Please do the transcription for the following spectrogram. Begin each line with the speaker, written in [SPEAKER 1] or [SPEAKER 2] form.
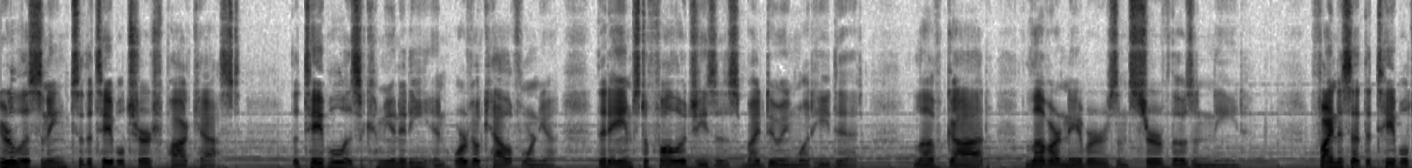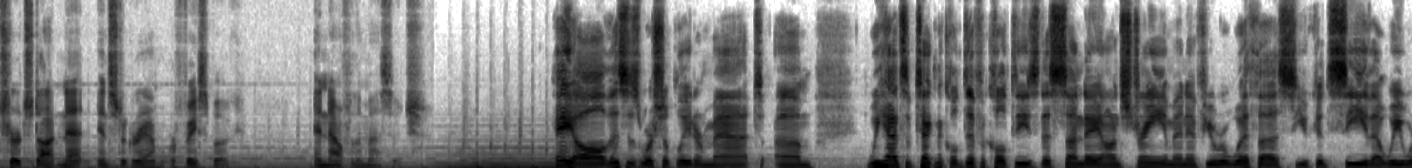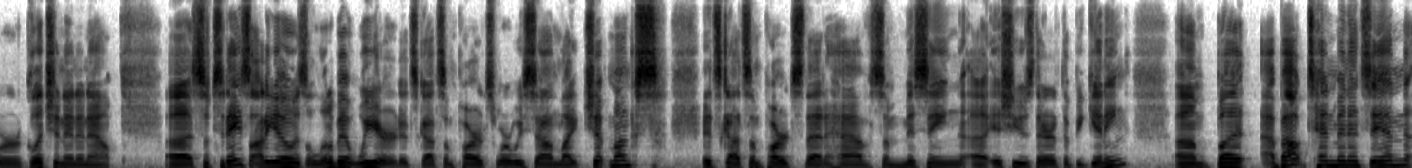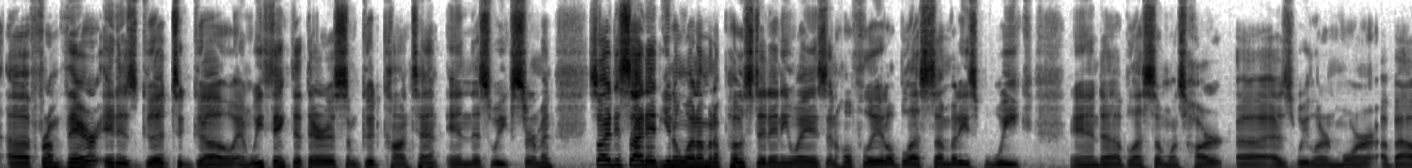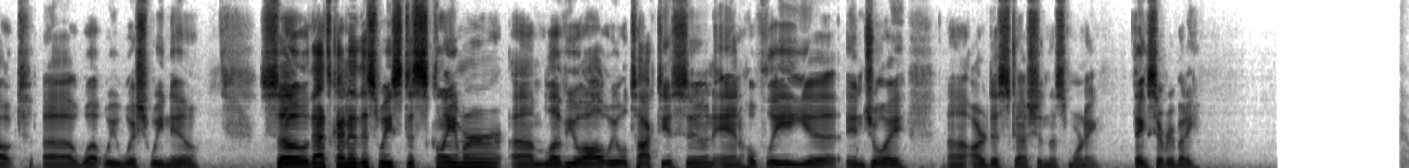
[SPEAKER 1] You're listening to the Table Church podcast. The Table is a community in Oroville, California that aims to follow Jesus by doing what he did love God, love our neighbors, and serve those in need. Find us at thetablechurch.net, Instagram, or Facebook. And now for the message. Hey, all, this is worship leader Matt. Um, we had some technical difficulties this Sunday on stream, and if you were with us, you could see that we were glitching in and out. Uh, so today's audio is a little bit weird. It's got some parts where we sound like chipmunks. It's got some parts that have some missing uh, issues there at the beginning. Um, but about 10 minutes in uh, from there, it is good to go. And we think that there is some good content in this week's sermon. So I decided, you know what, I'm going to post it anyways, and hopefully it'll bless somebody's week and uh, bless someone's heart uh, as we learn more about uh, what we wish we knew. So that's kind of this week's disclaimer. Um, love you all. We will talk to you soon, and hopefully you enjoy uh, our discussion this morning. Thanks, everybody.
